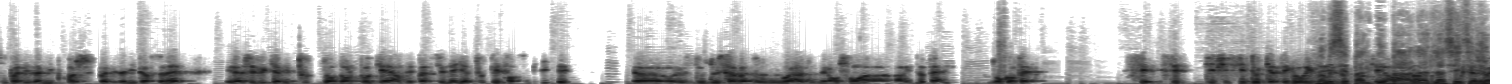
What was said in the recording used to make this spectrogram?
sont pas des amis proches, pas des amis personnels. Et là j'ai vu qu'il y avait tout dans, dans le poker, des passionnés, il y a toutes les sensibilités. Euh, de, de ça va de voilà de Mélenchon à Marine Le Pen. Donc en fait, c'est difficile de catégoriser. Non, mais c'est pas le débat. en- Là, là, c'est gens,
